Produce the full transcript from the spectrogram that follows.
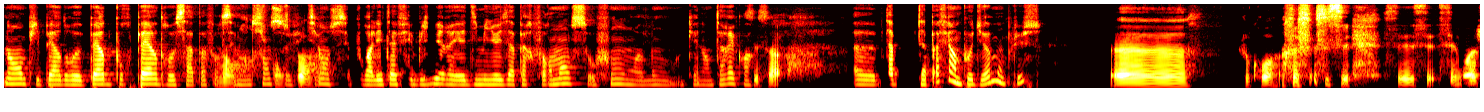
Non, puis perdre perdre pour perdre, ça a pas forcément de sens, effectivement. c'est pour aller t'affaiblir et diminuer ta performance, au fond, bon, quel intérêt, quoi? C'est ça. Euh, tu pas fait un podium, en plus? Euh, je crois. C'est moche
